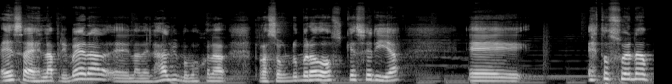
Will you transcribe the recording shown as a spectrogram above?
Esa es la primera, eh, la del halving. Vamos con la razón número 2 que sería... Eh, esto suena,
